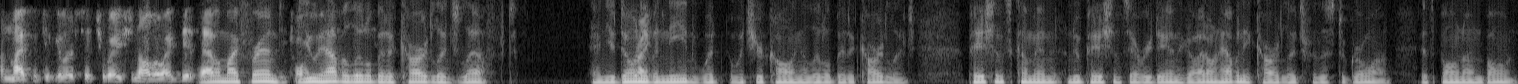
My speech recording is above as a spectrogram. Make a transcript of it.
on my particular situation, although I did have. Well, my friend, you have a little bit of cartilage left, and you don't Right. even need what what you're calling a little bit of cartilage. Patients come in, new patients every day, and they go, "I don't have any cartilage for this to grow on. It's bone on bone."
